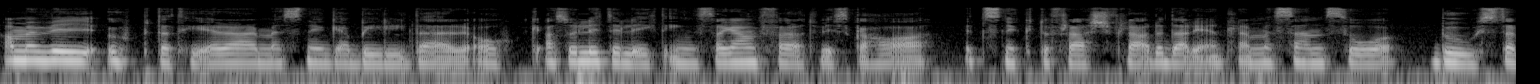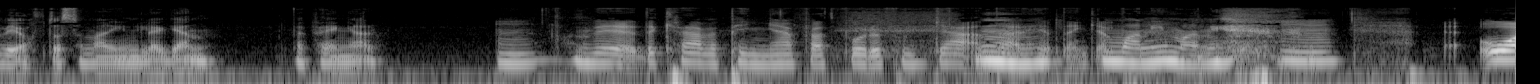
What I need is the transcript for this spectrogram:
ja, men vi uppdaterar med snygga bilder och alltså lite likt Instagram för att vi ska ha ett snyggt och fräscht flöde där egentligen. Men sen så boostar vi ofta de här inläggen med pengar. Mm. Det, det, kräver pengar för att få det att funka mm. där helt enkelt. Money, money. Och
